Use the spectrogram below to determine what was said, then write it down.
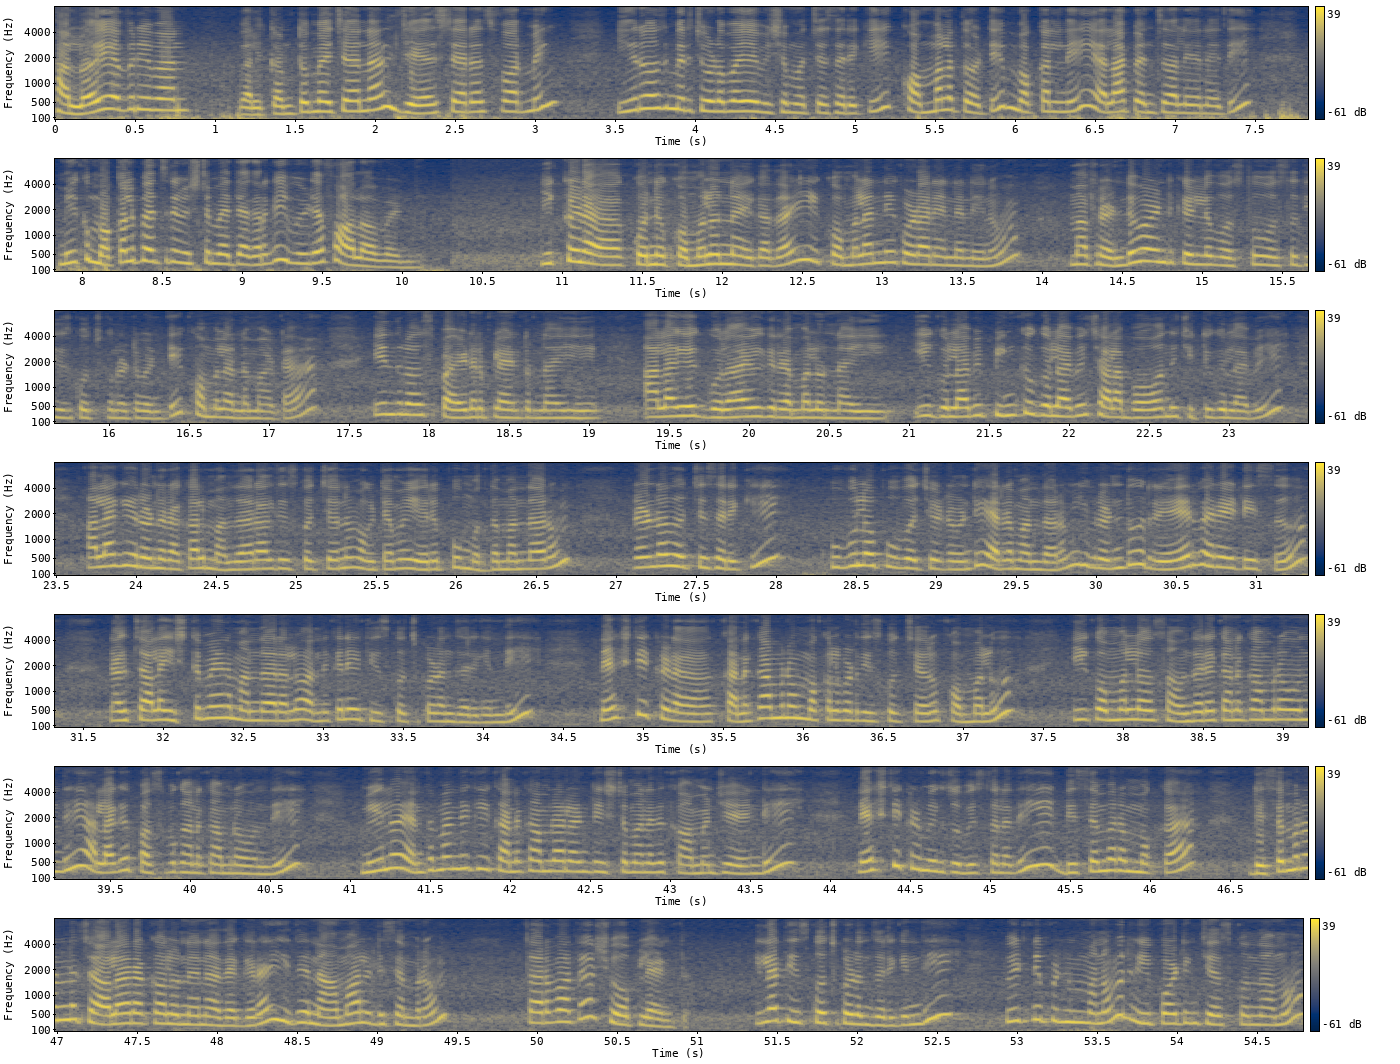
Hello everyone welcome to my channel JS terrace farming. ఈరోజు మీరు చూడబోయే విషయం వచ్చేసరికి కొమ్మలతోటి మొక్కల్ని ఎలా పెంచాలి అనేది మీకు మొక్కలు పెంచడం ఇష్టమైతే కనుక ఈ వీడియో ఫాలో అవ్వండి. ఇక్కడ కొన్ని కొమ్మలు ఉన్నాయి కదా ఈ కొమ్మలన్నీ కూడా నిన్న నేను మా ఫ్రెండ్ వాటికి వెళ్ళి వస్తూ వస్తూ తీసుకొచ్చుకున్నటువంటి కొమ్మలు అన్నమాట ఇందులో స్పైడర్ ప్లాంట్ ఉన్నాయి అలాగే గులాబీ రెమ్మలు ఉన్నాయి ఈ గులాబీ పింక్ గులాబీ చాలా బాగుంది చిట్టి గులాబీ. అలాగే రెండు రకాల మందారాలు తీసుకొచ్చాను ఒకటేమో ఎరుపు ముద్ద మందారం రెండోది వచ్చేసరికి పువ్వులో పువ్వు వచ్చేటువంటి ఎర్ర మందారం. ఇవి రెండు రేర్ వెరైటీస్ నాకు చాలా ఇష్టమైన మందారాలు అందుకనే తీసుకొచ్చుకోవడం జరిగింది. నెక్స్ట్ ఇక్కడ కనకాంబరం మొక్కలు కూడా తీసుకొచ్చారు కొమ్మలు. ఈ కొమ్మల్లో సౌందర్య కనకాంబరం ఉంది అలాగే పసుపు కనకాంబరం ఉంది. మీలో ఎంతమందికి కనకాంబరాలు అంటే ఇష్టం అనేది కామెంట్ చేయండి. నెక్స్ట్ ఇక్కడ మీకు చూపిస్తున్నది డిసెంబరం మొక్క. డిసెంబరంలో చాలా రకాలు ఉన్నాయి నా దగ్గర. ఇది నామాల డిసెంబరం తర్వాత షో ప్లాంట్ ఇలా తీసుకొచ్చుకోవడం జరిగింది. వీటిని ఇప్పుడు మనం రీపోర్టింగ్ చేసుకుందాము.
